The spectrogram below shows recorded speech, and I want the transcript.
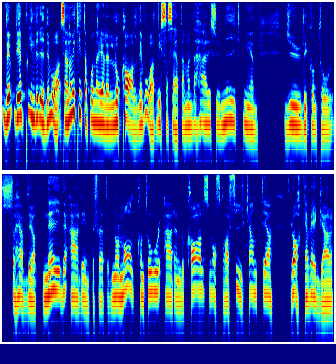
Det, det, är på individnivå. Sen om vi tittar på när det gäller lokalnivå, att vissa säger att men det här är så unikt med ljud i kontor, så hävdar jag att nej, det är det inte. För att ett normalt kontor är en lokal som ofta har fyrkantiga, raka väggar,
